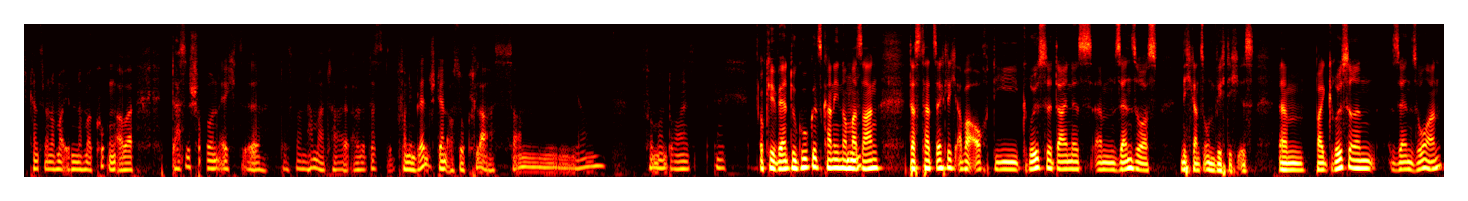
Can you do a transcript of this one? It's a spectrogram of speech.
Ich kann es mir noch mal eben noch mal gucken, aber das ist schon echt, äh, das war ein Hammerteil. Also das von dem Blendenstern auch so klar. Samyang 35. Okay, während du googelst, kann ich noch mhm. mal sagen, dass tatsächlich aber auch die Größe deines ähm, Sensors nicht ganz unwichtig ist. Ähm, bei größeren Sensoren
